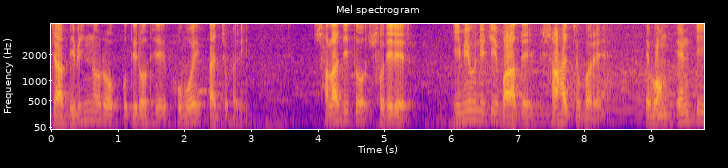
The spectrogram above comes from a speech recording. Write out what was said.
যা বিভিন্ন রোগ প্রতিরোধে খুবই কার্যকারী। শালাজিত শরীরের ইমিউনিটি বাড়াতে সাহায্য করে এবং অ্যান্টি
